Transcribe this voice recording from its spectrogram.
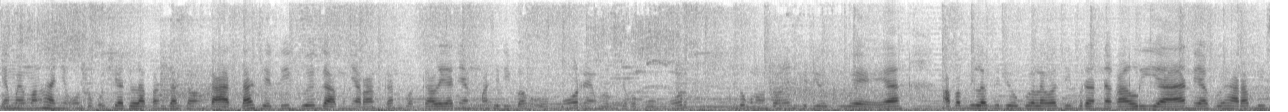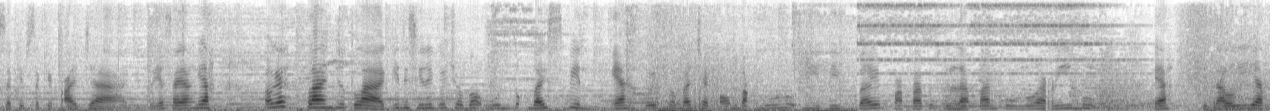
yang memang hanya untuk usia 18 tahun ke atas jadi gue nggak menyarankan buat kalian yang masih di bawah umur yang belum cukup umur untuk nontonin video gue ya apabila video gue lewat di beranda kalian ya gue harap bisa skip skip aja gitu ya sayang ya Oke, lanjut lagi di sini gue coba untuk buy spin ya. Gue coba cek ombak dulu nih di buy 480.000 ya. Kita lihat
